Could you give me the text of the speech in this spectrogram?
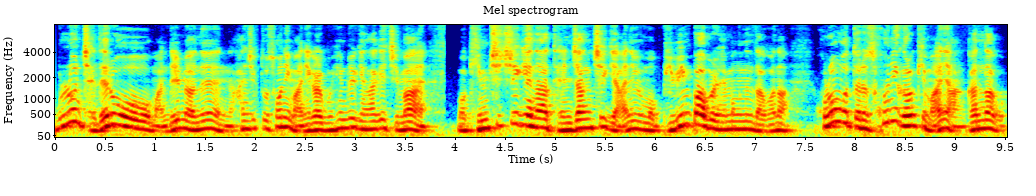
물론 제대로 만들면은 한식도 손이 많이 갈고 힘들긴 하겠지만 뭐 김치찌개나 된장찌개 아니면 뭐 비빔밥을 해 먹는다거나 그런 것들은 손이 그렇게 많이 안 간다고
